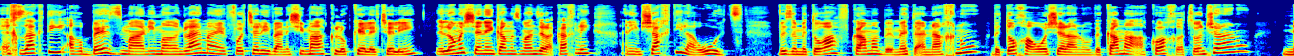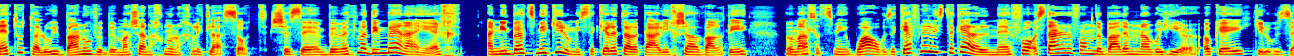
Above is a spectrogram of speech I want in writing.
החזקתי הרבה זמן עם הרגליים העייפות שלי והנשימה הקלוקלת שלי, זה לא משנה כמה זמן זה לקח לי, אני המשכתי לרוץ. וזה מטורף כמה באמת אנחנו, בתוך הראש שלנו, וכמה הכוח רצון שלנו, נטו תלוי בנו ובמה שאנחנו נחליט לעשות. שזה באמת מדהים בעיניי, איך אני בעצמי כאילו מסתכלת על התהליך שעברתי, ואומרת לעצמי, וואו, זה כיף לי להסתכל על מאיפה, started from the bottom now we're here, אוקיי? Okay? כאילו זה.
